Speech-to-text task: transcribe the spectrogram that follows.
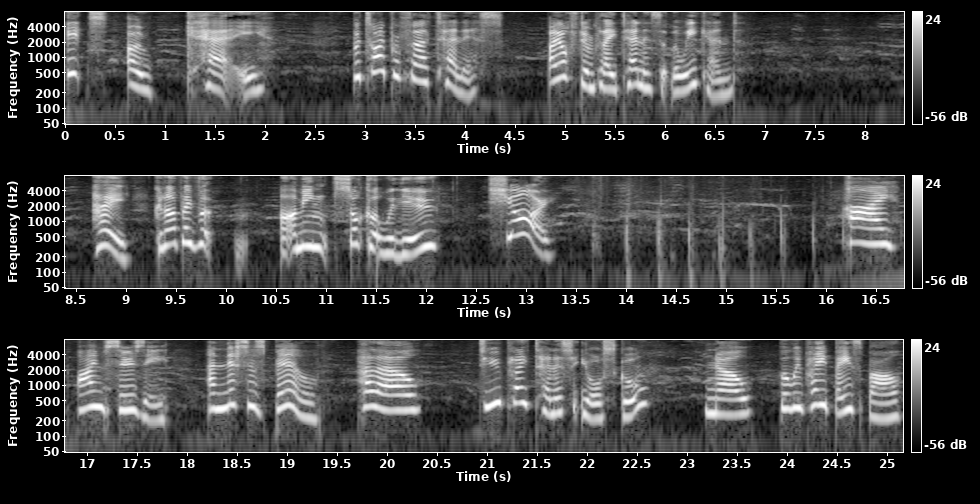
It's okay, but I prefer tennis. I often play tennis at the weekend. Hey, can I play foot? I mean, soccer with you? Sure. Hi, I'm Susie, and this is Bill. Hello. Do you play tennis at your school? No, but we play baseball.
